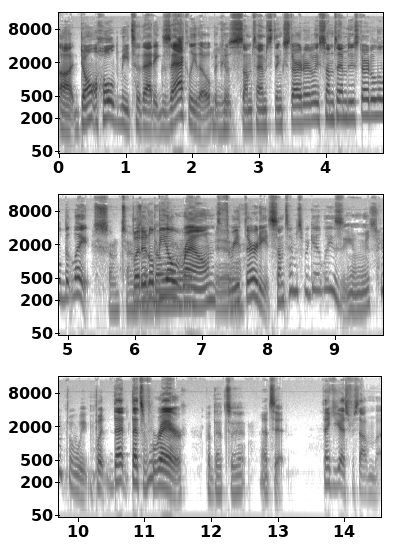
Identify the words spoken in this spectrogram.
uh, don't hold me to that exactly though because Yep. sometimes things start early sometimes they start a little bit late Sometimes. but it'll be around yeah, 3.30 sometimes we get lazy and we skip a week but that that's rare But that's it. that's it thank you guys for stopping by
